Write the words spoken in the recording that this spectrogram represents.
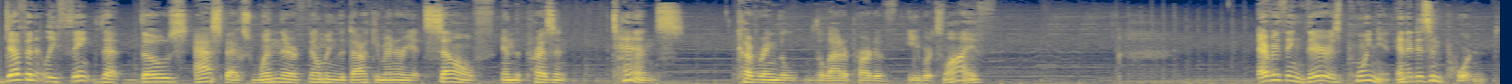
definitely think that those aspects, when they're filming the documentary itself in the present tense, covering the, the latter part of Ebert's life, everything there is poignant and it is important.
